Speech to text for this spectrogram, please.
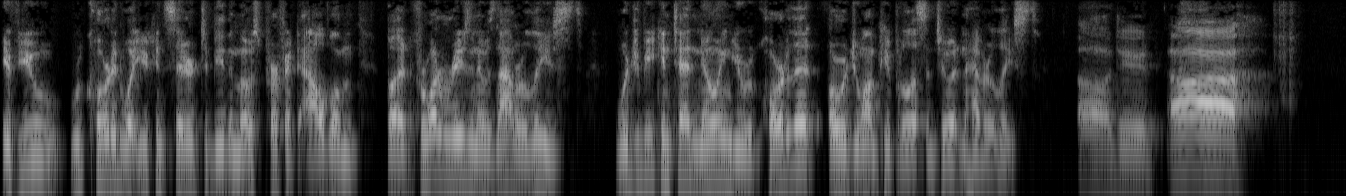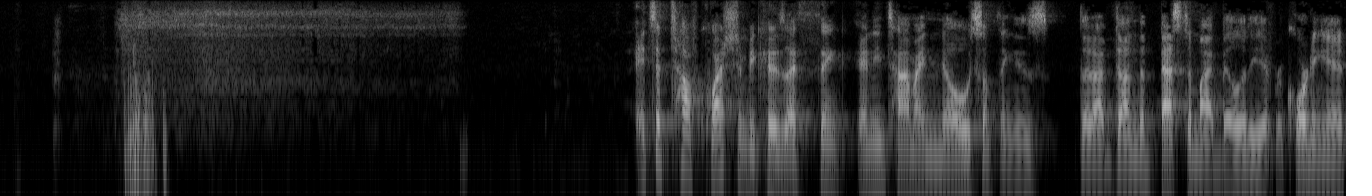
if you recorded what you considered to be the most perfect album, but for whatever reason it was not released. Would you be content knowing you recorded it, or would you want people to listen to it and have it released? Oh, dude. Uh It's a tough question because I think anytime I know something is that I've done the best of my ability at recording it,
